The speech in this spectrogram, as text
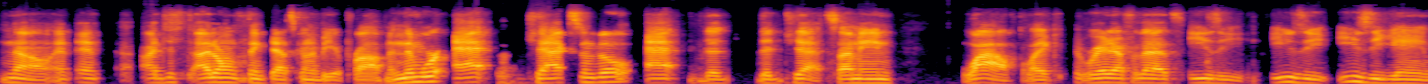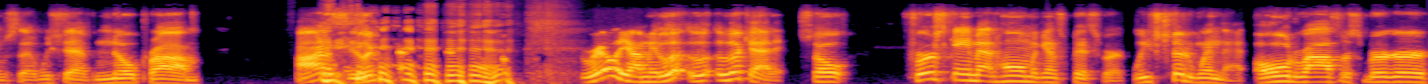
no, and, and I just I don't think that's going to be a problem. And then we're at Jacksonville at the the Jets. I mean, wow, like right after that, it's easy, easy, easy games that we should have no problem. Honestly, look, really, I mean, look look- at it. So first game at home against Pittsburgh, we should win that. Old Roethlisberger,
